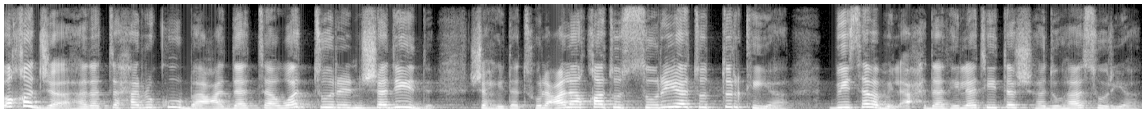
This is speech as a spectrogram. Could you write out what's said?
وقد جاء هذا التحرك بعد توتر شديد شهدته العلاقات السورية التركية بسبب الأحداث التي تشهدها سوريا.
